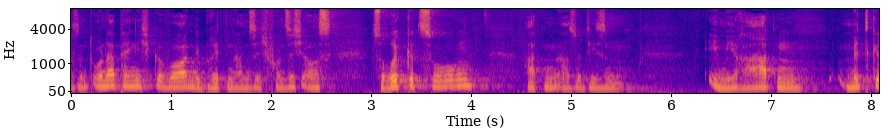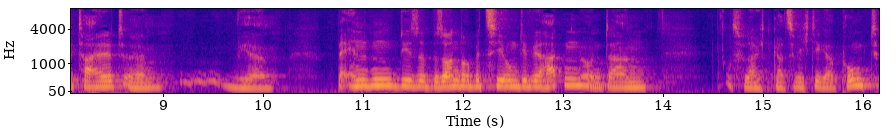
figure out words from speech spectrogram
sind unabhängig geworden. Die Briten haben sich von sich aus zurückgezogen, hatten also diesen Emiraten mitgeteilt, ähm, wir beenden diese besondere Beziehung, die wir hatten. Und dann ist vielleicht ein ganz wichtiger Punkt,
